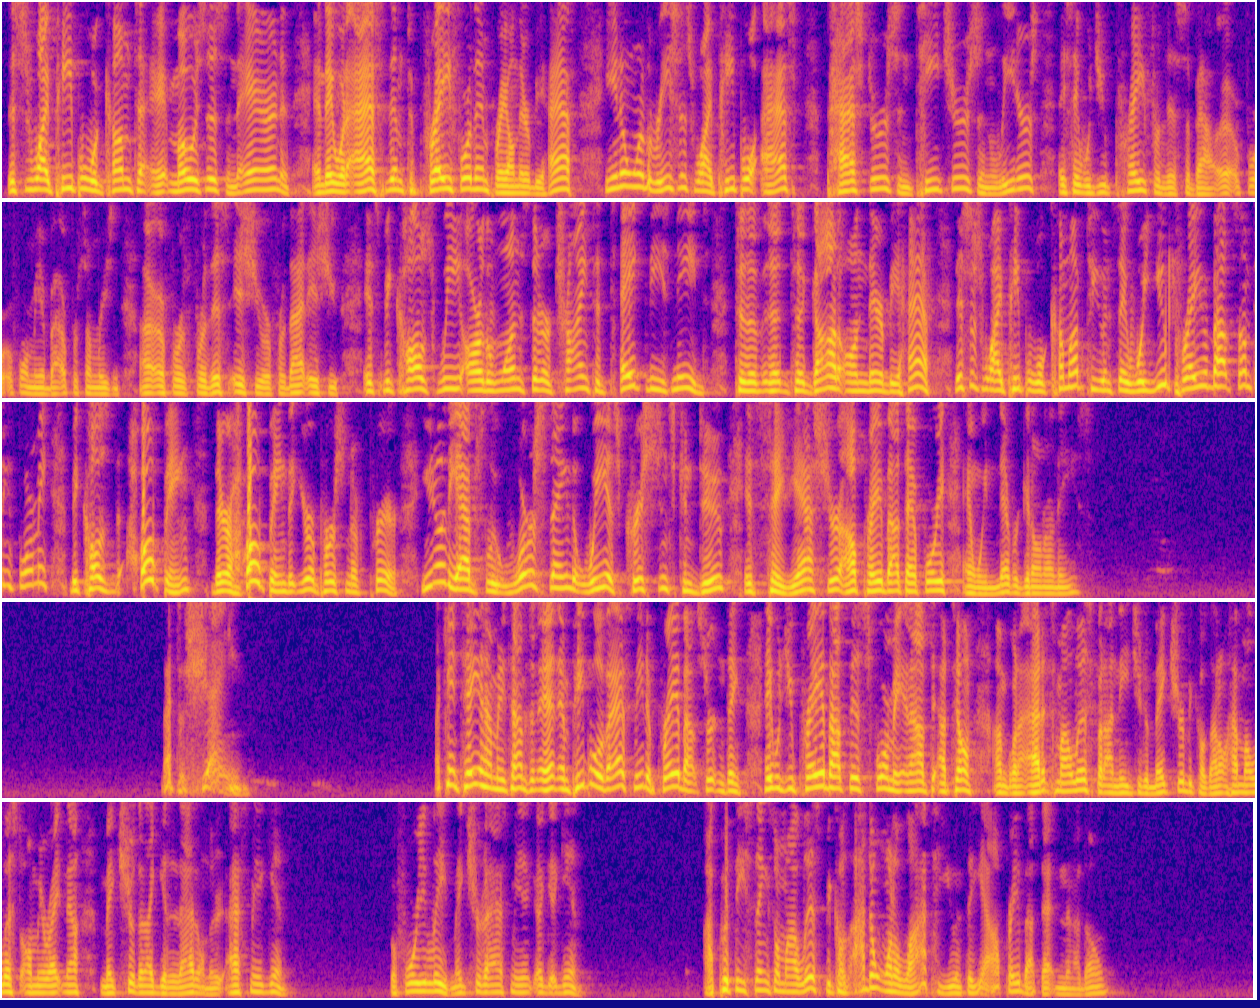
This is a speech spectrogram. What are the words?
this is why people would come to Moses and Aaron and, and they would ask them to pray for them, pray on their behalf. You know, one of the reasons why people ask pastors and teachers and leaders, they say, Would you pray for this about, uh, for, for me about, for some reason, uh, or for, for this issue or for that issue? It's because we are the ones that are trying to take these needs to, the, to God on their behalf. This is why people will come up to you and say, Will you pray about something for me? Because hoping, they're hoping that you're a person of prayer. You know, the absolute worst thing that we as Christians can do is say, Yeah, sure, I'll pray about that for you, and we never get on our knees. That's a shame. I can't tell you how many times, and, and people have asked me to pray about certain things. Hey, would you pray about this for me? And I'll, I'll tell them, I'm going to add it to my list, but I need you to make sure, because I don't have my list on me right now, make sure that I get it added on there. Ask me again. Before you leave, make sure to ask me again. I put these things on my list because I don't want to lie to you and say, yeah, I'll pray about that, and then I don't.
